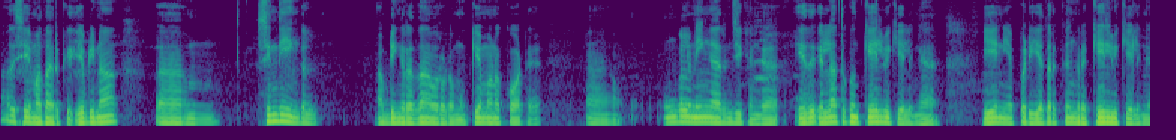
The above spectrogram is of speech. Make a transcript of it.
அதிசயமாக தான் இருக்குது எப்படின்னா சிந்தியுங்கள் அப்படிங்கிறது தான் அவரோட முக்கியமான கோட்டை. உங்களை நீங்கள் அறிஞ்சிக்கங்க. எது எல்லாத்துக்கும் கேள்வி கேளுங்க. ஏன் எப்படி எதற்குங்கிற கேள்வி கேளுங்க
